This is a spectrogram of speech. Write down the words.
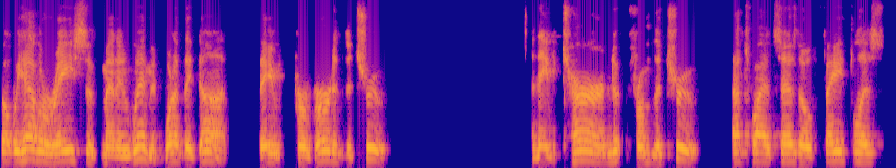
But we have a race of men and women. What have they done? They've perverted the truth. They've turned from the truth. That's why it says, "Oh, faithless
